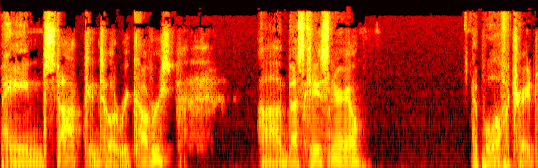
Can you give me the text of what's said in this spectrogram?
paying stock until it recovers. Uh, best case scenario, I pull off a trade.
